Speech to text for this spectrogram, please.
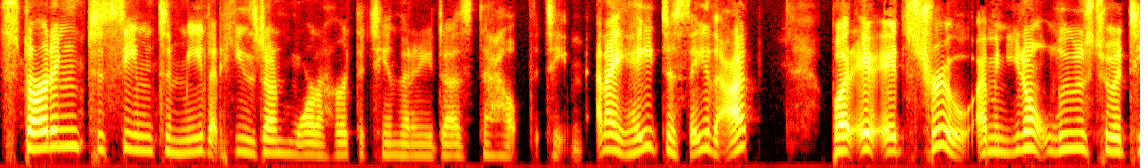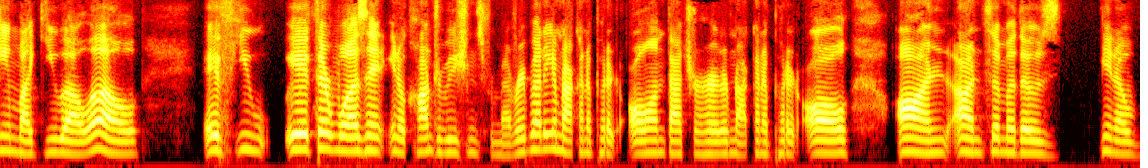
starting to seem to me that he's done more to hurt the team than he does to help the team. And I hate to say that, but it, it's true. I mean, you don't lose to a team like ULL if you if there wasn't you know contributions from everybody. I'm not going to put it all on Thatcher Hurd. I'm not going to put it all on on some of those you know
